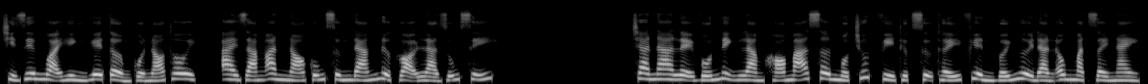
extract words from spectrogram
chỉ riêng ngoại hình ghê tởm của nó thôi, ai dám ăn nó cũng xứng đáng được gọi là dũng sĩ. Cha na lệ vốn định làm khó Mã Sơn một chút vì thực sự thấy phiền với người đàn ông mặt dày này.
